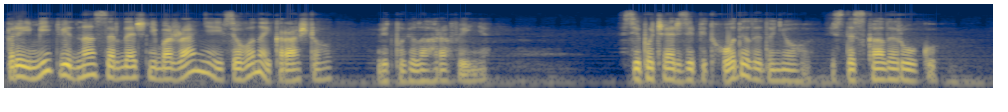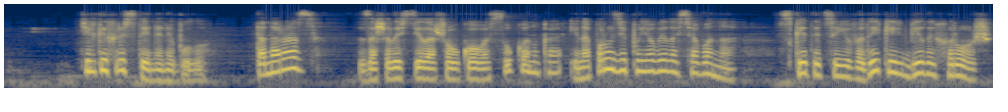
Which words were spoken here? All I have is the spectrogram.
Прийміть від нас сердечні бажання і всього найкращого, відповіла графиня. Всі по черзі підходили до нього і стискали руку. Тільки Христини не було. Та нараз зашелестіла шовкова суконка, і на порозі появилася вона з китицею великих білих рож.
